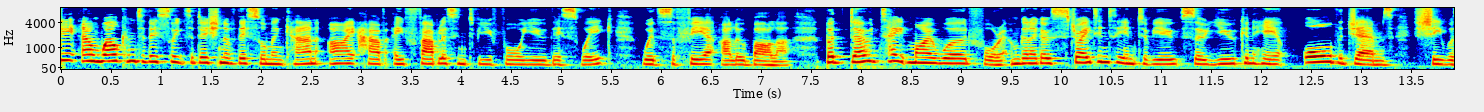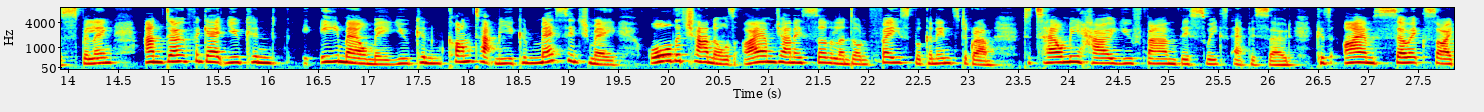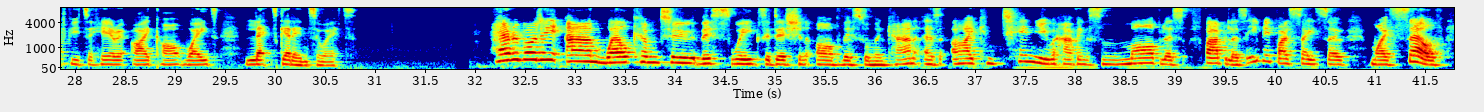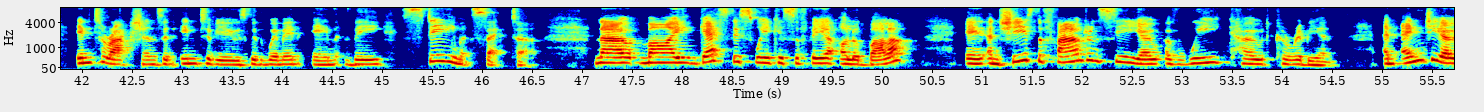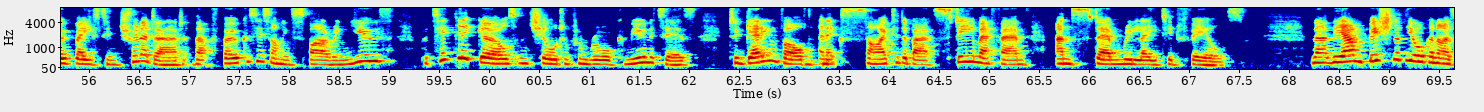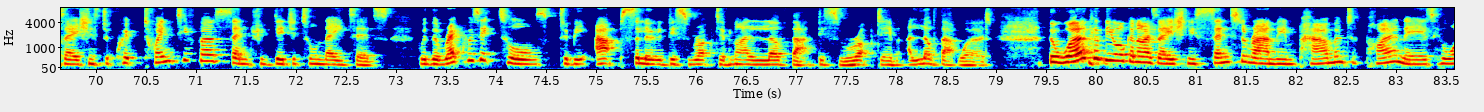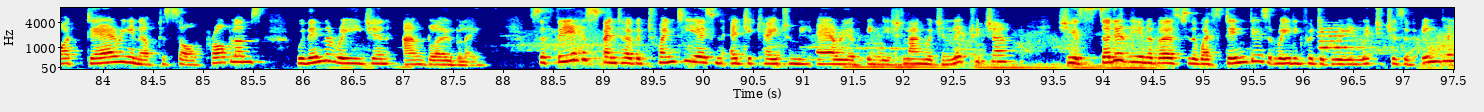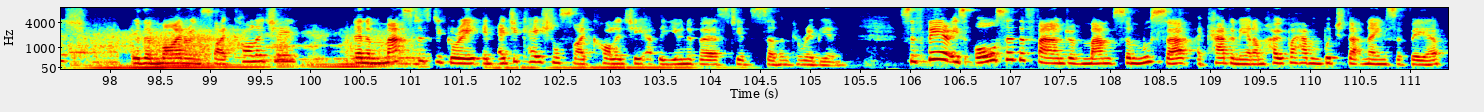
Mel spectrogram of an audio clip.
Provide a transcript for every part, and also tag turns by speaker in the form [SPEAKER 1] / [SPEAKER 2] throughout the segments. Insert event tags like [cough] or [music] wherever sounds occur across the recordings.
[SPEAKER 1] everybody, and welcome to this week's edition of This Woman Can. I have a fabulous interview for you this week with Sophia Alubala. But don't take my word for it. I'm going to go straight into the interview so you can hear all the gems she was spilling. And don't forget, you can email me, you can contact me, you can message me, all the channels. I am Janice Sutherland on Facebook and Instagram to tell me how you found this week's episode because I am so excited for you to hear it. I can't wait. Let's get into it. Hey, everybody, and welcome to this week's edition of This Woman Can as I continue having some marvelous, fabulous, even if I say so myself, interactions and interviews with women in the STEAM sector. Now, my guest this week is Sophia Alubala, eh, and she's the founder and CEO of We Code Caribbean an NGO based in Trinidad that focuses on inspiring youth, particularly girls and children from rural communities, to get involved and excited about STEAM FM and STEM related fields. Now, the ambition of the organisation is to equip 21st century digital natives with the requisite tools to be absolutely disruptive. And I love that disruptive. I love that word. The work of the organisation is centred around the empowerment of pioneers who are daring enough to solve problems within the region and globally. Sophia has spent over 20 years in education in the area of English language and literature she has studied at the University of the West Indies, reading for a degree in Literatures of English with a minor in psychology, then a master's degree in educational psychology at the University of the Southern Caribbean. Sophia is also the founder of Mansa Musa Academy, and I hope I haven't butchered that name, Sophia,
